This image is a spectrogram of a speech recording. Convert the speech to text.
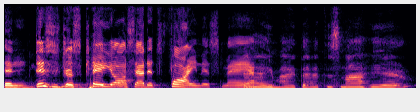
And this is just chaos at its finest, man. Hey, my dad is not here.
